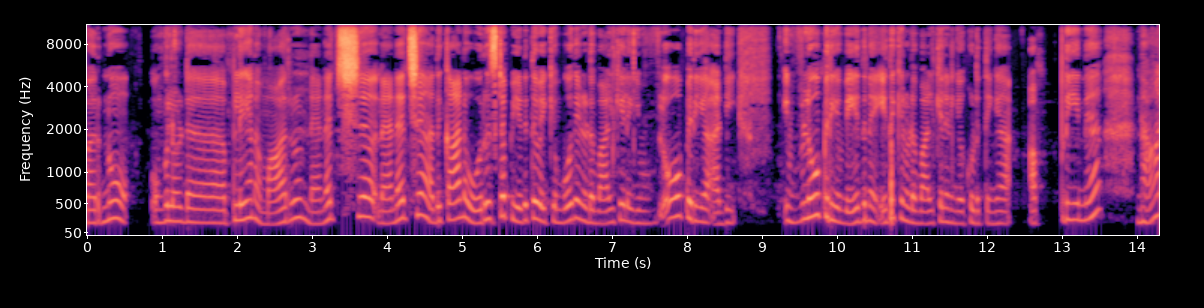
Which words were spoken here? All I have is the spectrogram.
வரணும். உங்களோட பிள்ளைய நான் மாறணும்னு நினச்சி நினச்சி அதுக்கான ஒரு ஸ்டெப் எடுத்து வைக்கும்போது என்னோடய வாழ்க்கையில் இவ்வளோ பெரிய அடி இவ்வளோ பெரிய வேதனை எதுக்கு என்னோடய வாழ்க்கையில் நீங்கள் கொடுத்தீங்க? அப்படின்னு நான்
